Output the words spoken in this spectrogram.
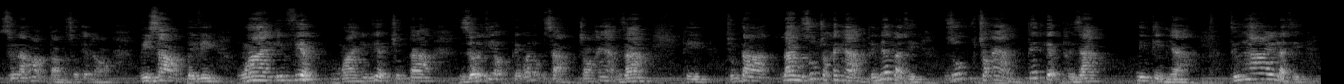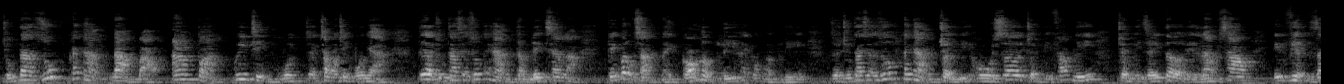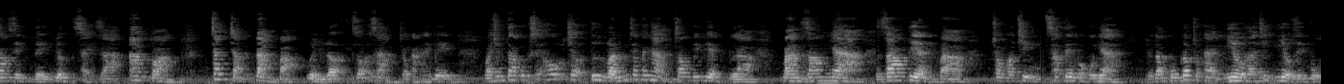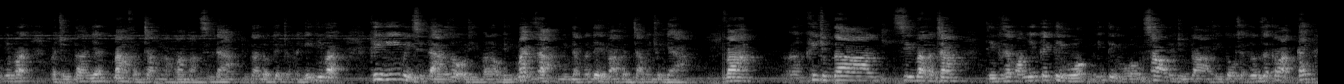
Xứng đáng hoàn toàn với số tiền đó. Vì sao? Bởi vì ngoài cái việc, ngoài cái việc chúng ta giới thiệu cái bất động sản cho khách hàng ra, thì chúng ta đang giúp cho khách hàng. Thứ nhất là gì? Giúp cho khách hàng tiết kiệm thời gian đi tìm nhà. Thứ hai là gì? Chúng ta giúp khách hàng đảm bảo an toàn quy trình mua, trong quá trình mua nhà. Tức là chúng ta sẽ giúp khách hàng thẩm định xem là cái bất động sản này có hợp lý hay không hợp lý. Rồi chúng ta sẽ giúp khách hàng chuẩn bị hồ sơ, chuẩn bị pháp lý, chuẩn bị giấy tờ để làm sao cái việc giao dịch đấy được xảy ra an toàn, chắc chắn, đảm bảo, quyền lợi, rõ ràng cho cả hai bên. Và chúng ta cũng sẽ hỗ trợ tư vấn cho khách hàng trong cái việc là bàn giao nhà, giao tiền và trong quá trình sang tên một ngôi nhà chúng ta cung cấp cho khách hàng nhiều giá trị, nhiều dịch vụ như vậy và chúng ta nhận 3% là hoàn toàn xứng đáng. Chúng ta đầu tiên phải nghĩ như vậy. Khi nghĩ mình xứng đáng rồi thì bắt đầu mình mạnh dạn, mình đặt vấn đề vào phần trăm với chủ nhà. Và ờ, khi chúng ta xin ba phần trăm thì sẽ có những cái tình huống, những tình huống sau thì chúng ta, thì tôi sẽ hướng dẫn các bạn cách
